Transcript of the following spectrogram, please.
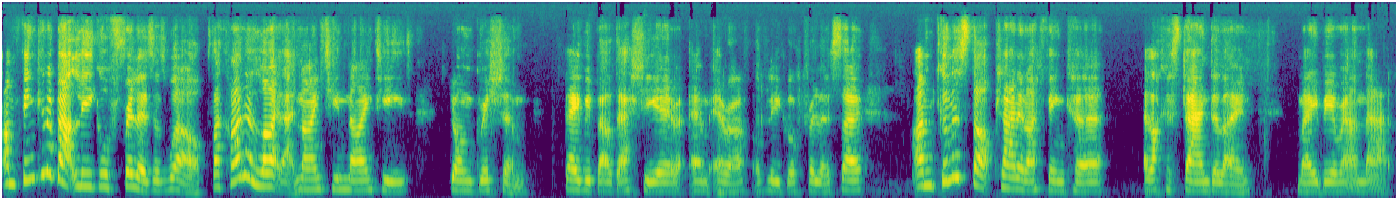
I'm thinking about legal thrillers as well. I kind of like that 1990s John Grisham, David Baldacci era, um, era of legal thrillers. So I'm gonna start planning. I think uh, like a standalone, maybe around that.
